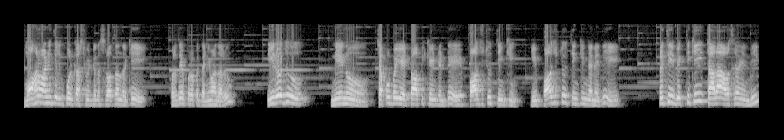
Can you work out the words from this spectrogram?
మోహనవాణి తెలుగు పోడ్కాస్ట్ వింటున్న శ్రోతలందరికీ హృదయపూర్వక ధన్యవాదాలు. ఈరోజు నేను చెప్పబోయే టాపిక్ ఏంటంటే పాజిటివ్ థింకింగ్. ఈ పాజిటివ్ థింకింగ్ అనేది ప్రతి వ్యక్తికి చాలా అవసరమైంది.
